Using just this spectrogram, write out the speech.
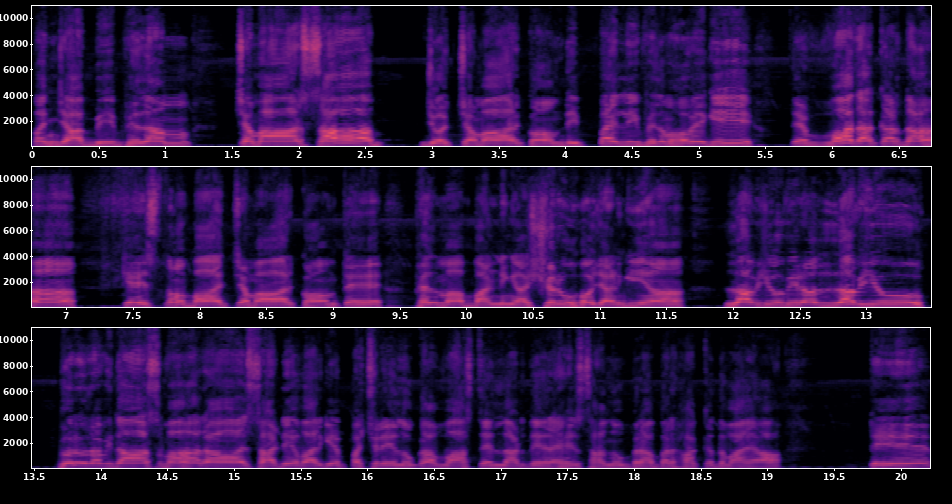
ਪੰਜਾਬੀ ਫਿਲਮ ਚਮਾਰ ਸਾਹਿਬ, ਜੋ ਚਮਾਰ ਕੌਮ ਦੀ ਪਹਿਲੀ ਫਿਲਮ ਹੋਵੇਗੀ ਤੇ ਵਾਅਦਾ ਕਰਦਾ ਹਾਂ ਕਿ ਇਸ ਤੋਂ ਬਾਅਦ ਚਮਾਰ ਕੌਮ ਤੇ ਫਿਲਮਾਂ ਬਣਨੀਆਂ ਸ਼ੁਰੂ ਹੋ ਜਾਣਗੀਆਂ। ਲਵ ਯੂ ਵੀਰੋ, ਲਵ ਯੂ। ਗੁਰੂ ਰਵਿਦਾਸ ਮਹਾਰਾਜ ਸਾਡੇ ਵਰਗੇ ਪਛੜੇ ਲੋਕਾਂ ਵਾਸਤੇ ਲੜਦੇ ਰਹੇ, ਸਾਨੂੰ ਬਰਾਬਰ ਹੱਕ ਦਿਵਾਇਆ ਤੇ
